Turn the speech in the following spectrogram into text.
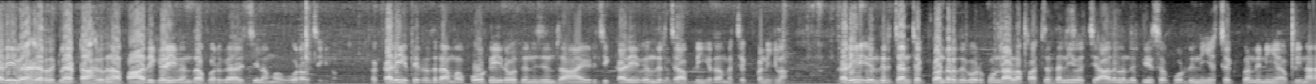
கறி வேகிறதுக்கு லேட் ஆகுதுன்னா பாதி கறி வெந்த பிறகு அரிசி நம்ம ஊற வச்சுக்கணும். இப்போ கறி திட்டத்தட்ட நம்ம போட்டு இருபத்தஞ்சு நிமிஷம் ஆயிடுச்சு. கறி வெந்துருச்சா அப்படிங்கிறத நம்ம செக் பண்ணிக்கலாம். கறி வெந்துருச்சான்னு செக் பண்ணுறதுக்கு ஒரு குண்டால பச்சை தண்ணி வச்சு அதில் இந்த பீஸை போட்டு நீங்கள் செக் பண்ணினீங்க அப்படின்னா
